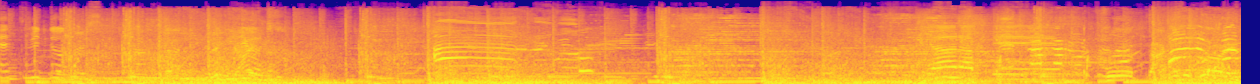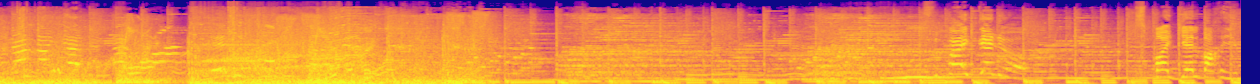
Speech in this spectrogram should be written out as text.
Evet video duysun. Biliyorum. Back on the grind. Spike geliyor. Spike gel bakayım.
